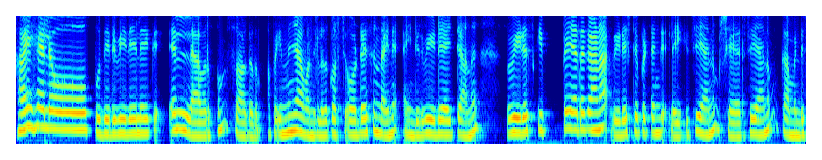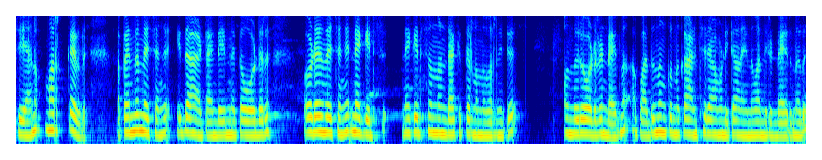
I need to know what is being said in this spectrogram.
ഹായ് ഹലോ. പുതിയൊരു വീഡിയോയിലേക്ക് എല്ലാവർക്കും സ്വാഗതം. അപ്പോൾ ഇന്ന് ഞാൻ വന്നിട്ടുള്ളത് കുറച്ച് ഓർഡേഴ്സ് ഉണ്ടായിന്. അതിന്റെ ഒരു വീഡിയോ ആയിട്ടാണ്. അപ്പോൾ വീഡിയോ സ്കിപ്പ് ചെയ്യാതെ കാണാം. വീഡിയോ ഇഷ്ടപ്പെട്ടെങ്കിൽ ലൈക്ക് ചെയ്യാനും ഷെയർ ചെയ്യാനും കമന്റ് ചെയ്യാനും മറക്കരുത്. അപ്പോൾ എന്തെന്ന് വെച്ചെങ്കിൽ ഇതാണ് കേട്ടോ എന്റെ ഇന്നത്തെ ഓർഡർ ഓർഡർ എന്ന് വെച്ചെങ്കിൽ നെഗറ്റ്സ് നെഗറ്റ്സ് ഒന്ന് ഉണ്ടാക്കി തരണം എന്ന് പറഞ്ഞിട്ട് ഒന്നൊരു ഓർഡർ ഉണ്ടായിരുന്നു. അപ്പോൾ അത് നിങ്ങൾക്കൊന്ന് കാണിച്ചു തരാൻ വേണ്ടിയിട്ടാണ് ഇന്ന് വന്നിട്ടുണ്ടായിരുന്നത്.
